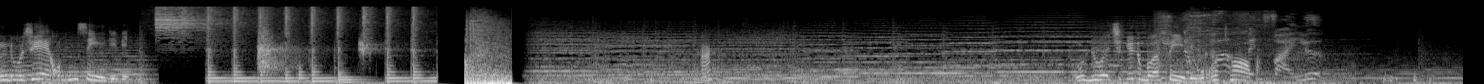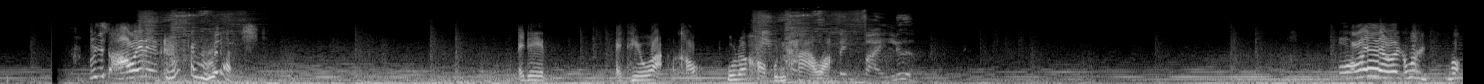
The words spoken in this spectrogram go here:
มึงดูชื่อไอ้คนที่สี่ดิดิฮะมึงดูไอ้ชื่อเบอร์สี่ดิกูก็ชอบเป็นฝ่ายเลือกเฮ้ยสาวไอ้เด็กไอ้เหี้ยไอเดทไอเทวอะเขาพูดว่าขอบคุณข่าวอะ เป็นฝ่ายเลือกโอ้ยมันก็บอก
